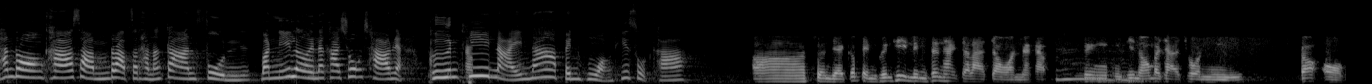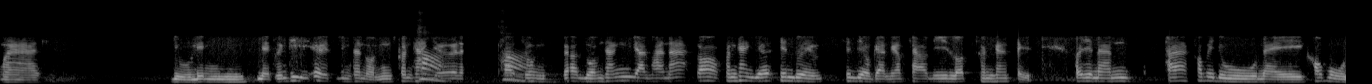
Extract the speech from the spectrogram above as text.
ท่านรองคะสำหรับสถานการณ์ฝุ่นวันนี้เลยนะคะ ช่วงเช้าเนี่ยพื้นที่ไหนน่าเป็นห่วงที่สุดคะอ่าส่วนใหญ่ก็เป็นพื้นที่ริมเส้นทางจราจรนะครับอืมซึ่งพี่น้องประชาชนก็ออกมา อยู่ริมในพื้นที่เออริมถนนค่อนข้างเยอะนะก็ค่ะ ช่วงก็รวมทั้งยานพาหนะก็ค่อนข้างเยอะเช่นด้วยเช่นเดียวกันครับเช้านี้รถค่อนข้างติด เพราะฉะนั้นถ้าเข้าไปดูในข้อมูล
